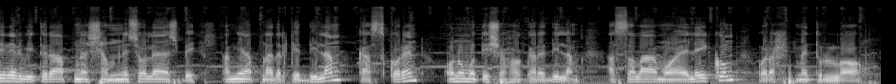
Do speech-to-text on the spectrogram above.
দিনের ভিতরে আপনার সামনে চলে আসবে। আমি আপনাদেরকে দিলাম, কাজ করেন, অনুমতি সহকারে দিলাম। আসসালামু আলাইকুম ও রহমতুল্লাহ।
